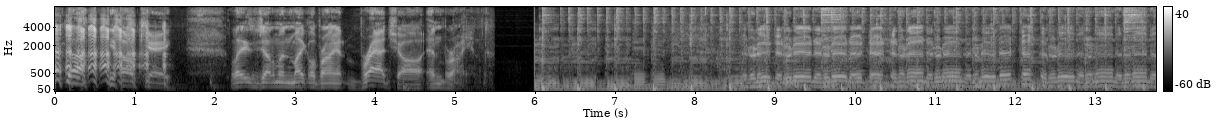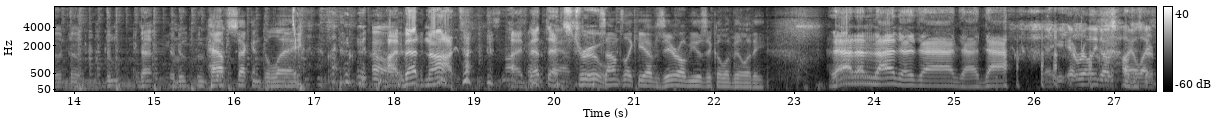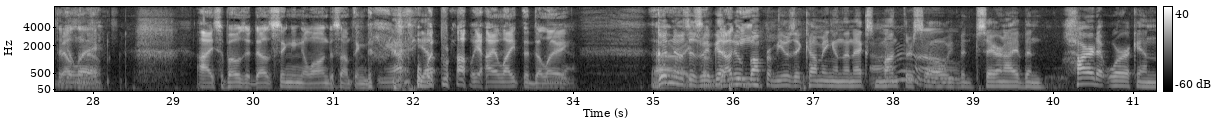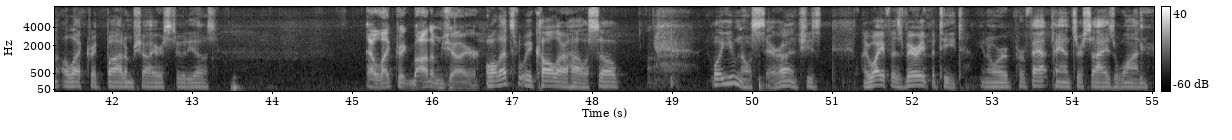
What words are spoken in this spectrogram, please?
okay. Ladies and gentlemen, Michael Bryant, Bradshaw, and Bryant. Half second delay. I bet not. I bet that's true. Sounds like you have zero musical ability. Da, da, da. Yeah, it really does highlight the delay. Out. I suppose it does. Singing along to something Yeah. would probably highlight the delay. Good All news right, is so we've got Dougie- new bumper music coming in the next month or so. Oh. We've been Sarah and I have been hard at work in Electric Bottomshire Studios. Electric Bottomshire. Well, that's what we call our house. So, well, you know Sarah, and she's my wife is very petite. You know, her, her fat pants are size one.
